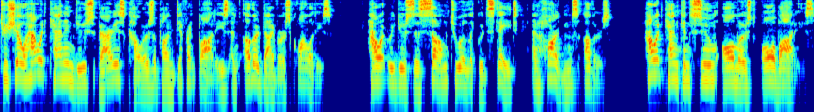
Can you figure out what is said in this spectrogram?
to show how it can induce various colors upon different bodies and other diverse qualities, how it reduces some to a liquid state and hardens others, how it can consume almost all bodies,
